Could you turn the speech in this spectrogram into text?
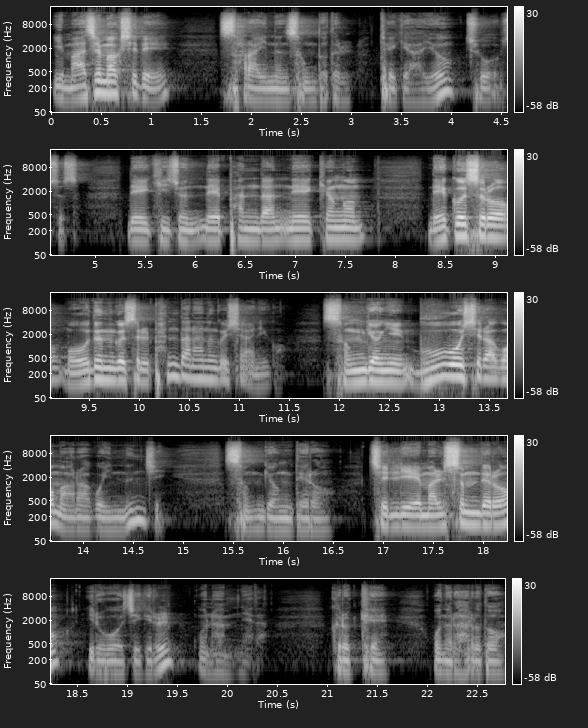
이 마지막 시대에 살아있는 성도들 되게 하여 주옵소서. 내 기준, 내 판단, 내 경험, 내 것으로 모든 것을 판단하는 것이 아니고 성경이 무엇이라고 말하고 있는지 성경대로 진리의 말씀대로 이루어지기를 원합니다. 그렇게 오늘 하루도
